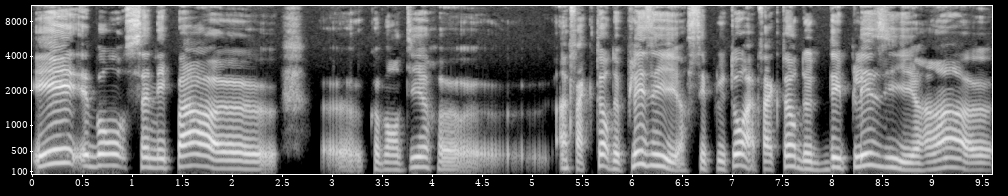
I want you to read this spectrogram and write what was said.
Et bon, ce n'est pas, comment dire, un facteur de plaisir, c'est plutôt un facteur de déplaisir, hein,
